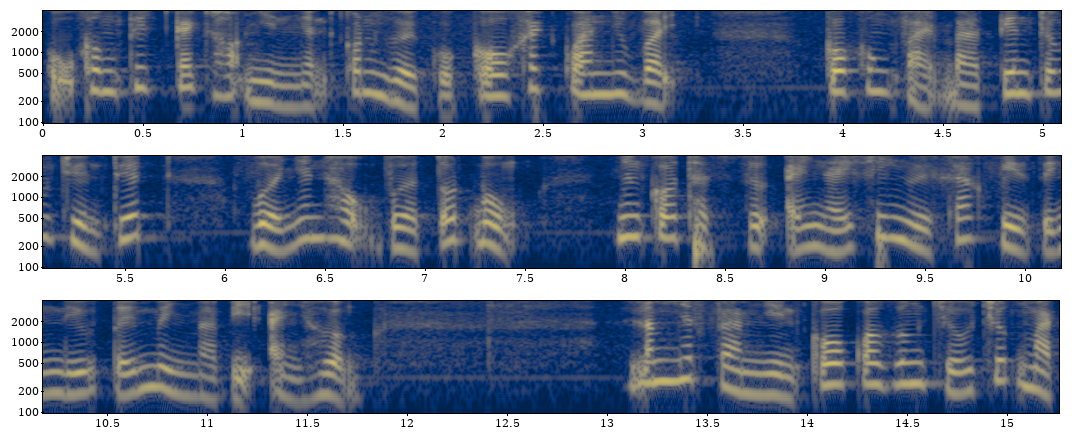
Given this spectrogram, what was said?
cũng không thích cách họ nhìn nhận con người của cô khách quan như vậy. Cô không phải bà tiên trong truyền thuyết, vừa nhân hậu vừa tốt bụng, nhưng cô thật sự áy náy khi người khác vì dính líu tới mình mà bị ảnh hưởng. Lâm Nhất Phàm nhìn cô qua gương chiếu trước mặt,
